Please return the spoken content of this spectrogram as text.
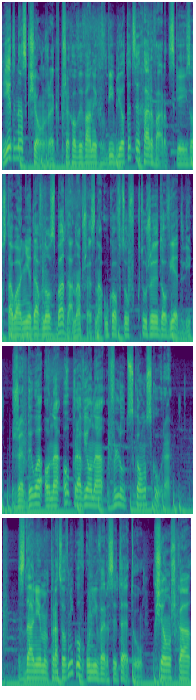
Jedna z książek przechowywanych w Bibliotece Harvardzkiej została niedawno zbadana przez naukowców, którzy dowiedli, że była ona oprawiona w ludzką skórę. Zdaniem pracowników uniwersytetu, książka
